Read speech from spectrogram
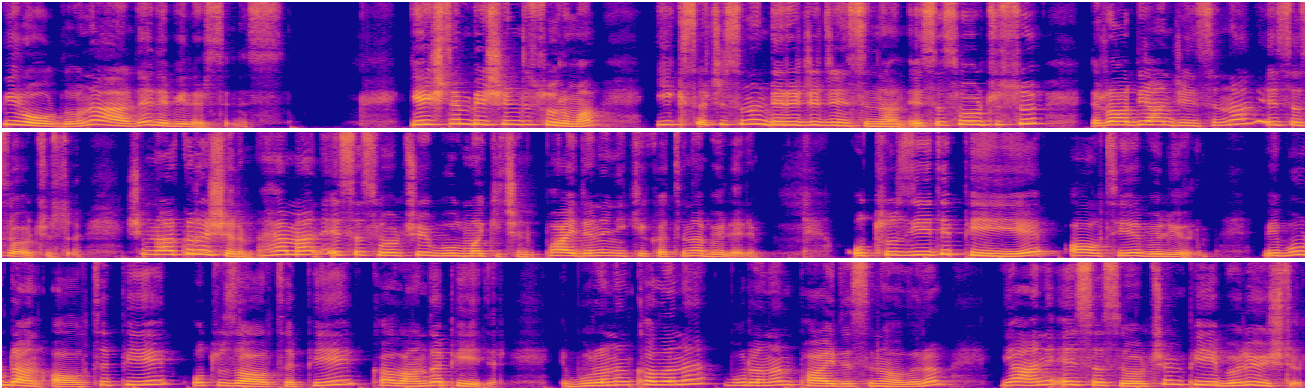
1 olduğunu elde edebilirsiniz. Geçtim 5. soruma. X açısının derece cinsinden esas ölçüsü, e, radyan cinsinden esas ölçüsü. Şimdi arkadaşlarım hemen esas ölçüyü bulmak için paydanın iki katına bölerim. 37 pi'yi 6'ya bölüyorum. Ve buradan 6 pi, 36 pi, kalan da pi'dir. E buranın kalanı buranın paydasını alırım. Yani esas ölçüm pi bölü 3'tür.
